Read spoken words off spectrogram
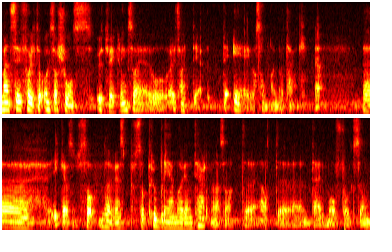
Mens i forhold til organisasjonsutvikling, så er jo sant, det, det er jo sånn man må tenke. Ja. Eh, ikke så, nødvendigvis så problemorientert, men altså at, at eh, der må folk som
